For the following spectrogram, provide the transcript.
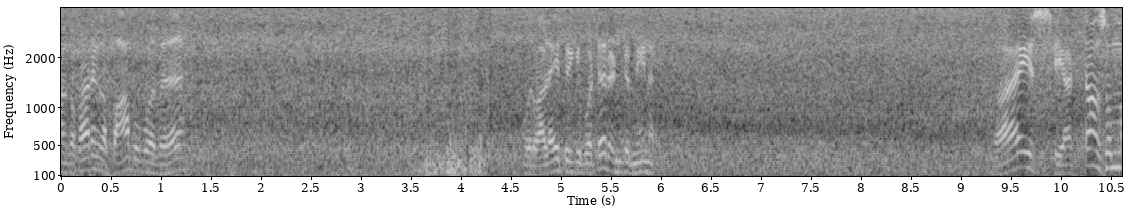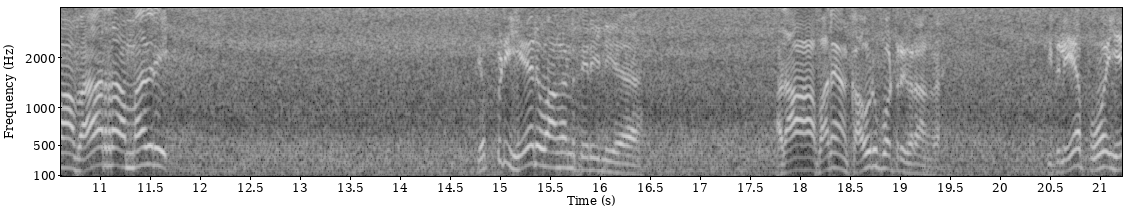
அங்கே பாருங்க பாம்பு போகுது. ஒரு வலையை தூக்கி போட்டு ரெண்டு மீன். காய்ஸ் எட்டம் சும்மா வேற மாதிரி. எப்படி ஏறுவாங்கன்னு தெரியலையே. அதான் பாருங்க கவுரு போட்டிருக்கிறாங்க. இதுலேயே போய்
